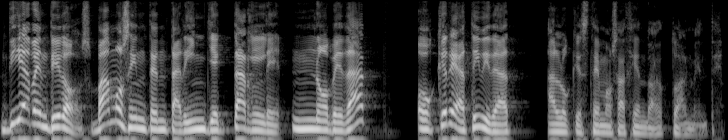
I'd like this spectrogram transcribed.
Día 22. Vamos a intentar inyectarle novedad o creatividad a lo que estemos haciendo actualmente.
